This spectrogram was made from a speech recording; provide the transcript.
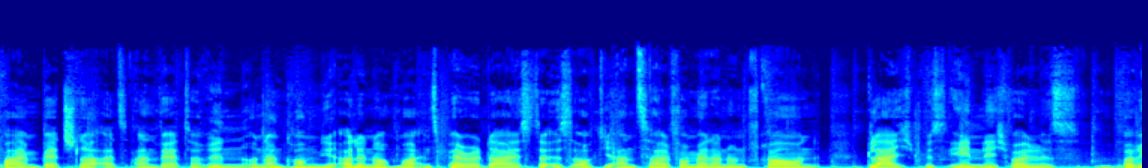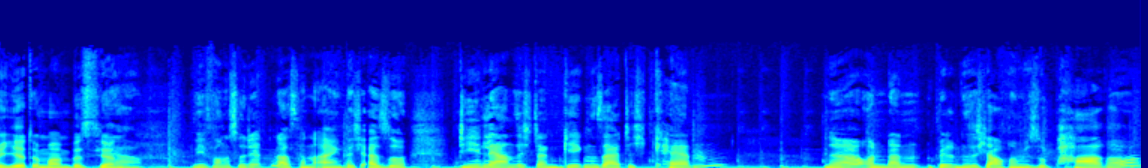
beim Bachelor als Anwärterin und dann kommen die alle nochmal ins Paradise. Da ist auch die Anzahl von Männern und Frauen gleich bis ähnlich, weil es variiert immer ein bisschen. Ja. Wie funktioniert denn das dann eigentlich? Also, die lernen sich dann gegenseitig kennen, ne? Und dann bilden sich auch irgendwie so Paare.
